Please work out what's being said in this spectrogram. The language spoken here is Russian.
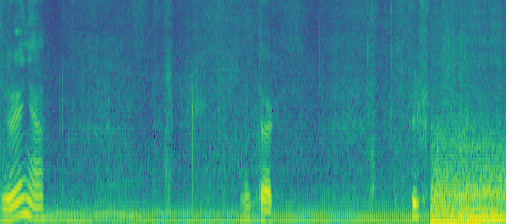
Женя. Вот так. Теперь...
